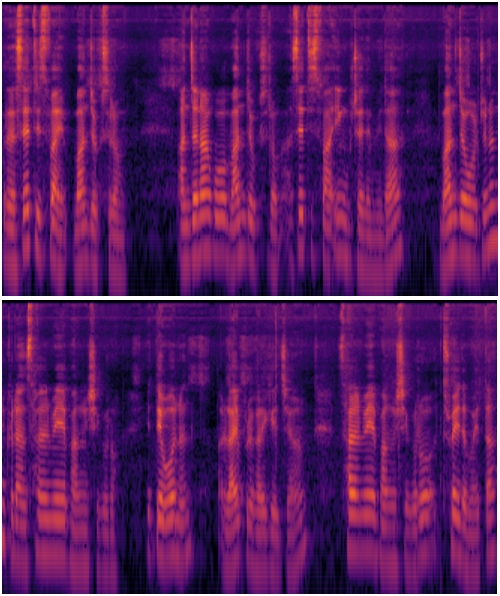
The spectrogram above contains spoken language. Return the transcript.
그다음에 satisfy 만족스러운. 안전하고 만족스러움 satisfying 붙여야 됩니다. 만족을 주는 그러한 삶의 방식으로. 이때 원은 life를 가리키죠. 삶의 방식으로 트레이드 뭐 했다?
